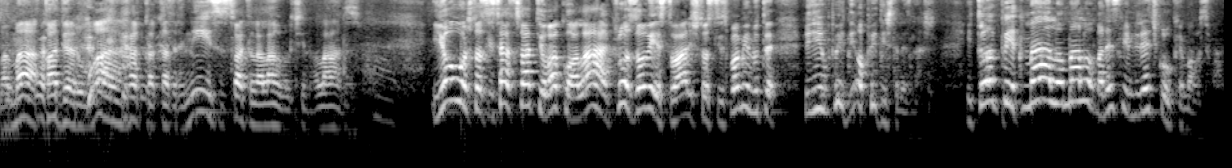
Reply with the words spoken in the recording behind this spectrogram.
Ma ma kaderu, Allah haka kadre, nisi shvatila Allahu veličinu, Allah. I ovo što si sad shvatio ovako Allah, kroz ove stvari što si spomenute, i opet, opet ništa ne znaš. I to je opet malo, malo, ma ne smijem ni reći koliko je malo s malo.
